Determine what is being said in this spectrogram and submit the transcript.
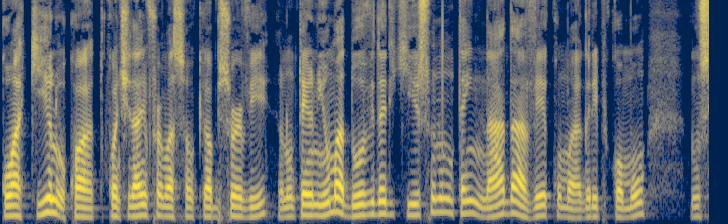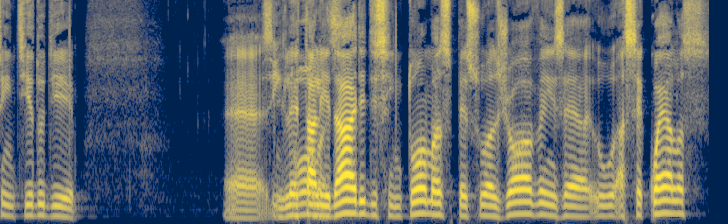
com aquilo, com a quantidade de informação que eu absorvi, eu não tenho nenhuma dúvida de que isso não tem nada a ver com uma gripe comum, no sentido de é, de letalidade, de sintomas, pessoas jovens, é, o, as sequelas,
